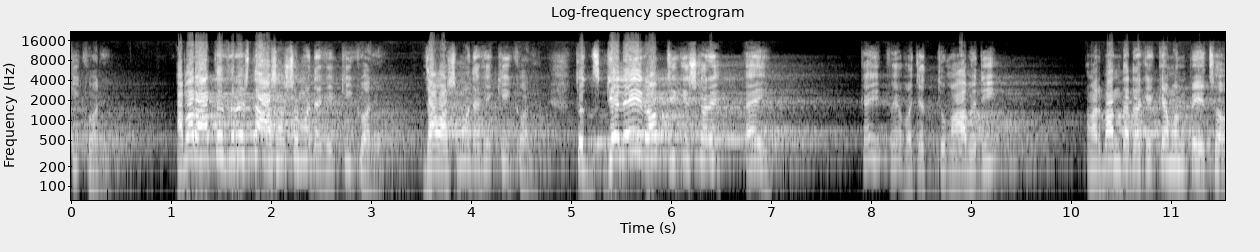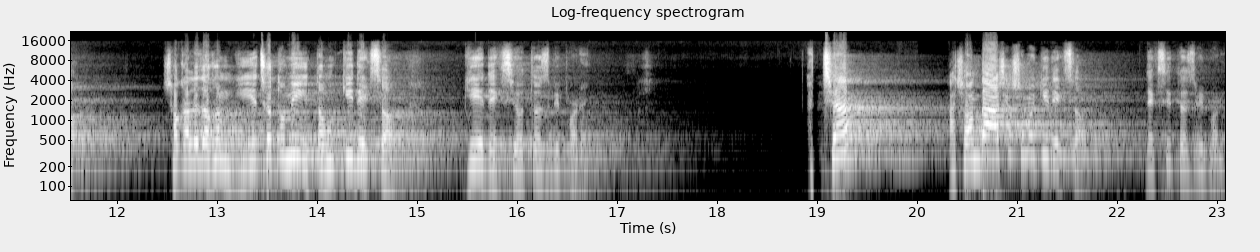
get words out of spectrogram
কি করে। আবার রাতে ফেরেস্তা আসার সময় দেখে কি করে। যাওয়ার সময় দেখে কি করে। তো গেলেই রব জিজ্ঞেস করে, এই কাই বলছে তুমি আবেদি? আমার বান্দাটাকে কেমন পেয়েছ? সকালে যখন গিয়েছো তুমি, তখন কি দেখছ? গিয়ে দেখছি ও তসবি পড়ে। আচ্ছা আর সন্ধ্যা আসার সময় কি দেখছ? দেখছি তসবি পড়ে।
